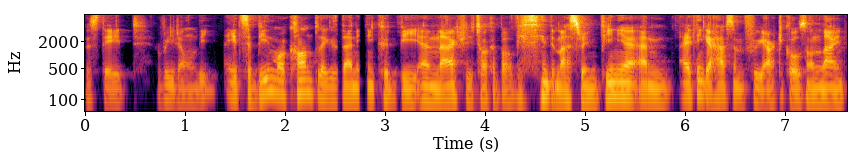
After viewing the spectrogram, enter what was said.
the state read only. It's a bit more complex than it could be. And I actually talk about this in the Mastering Pinia. And I think I have some free articles online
